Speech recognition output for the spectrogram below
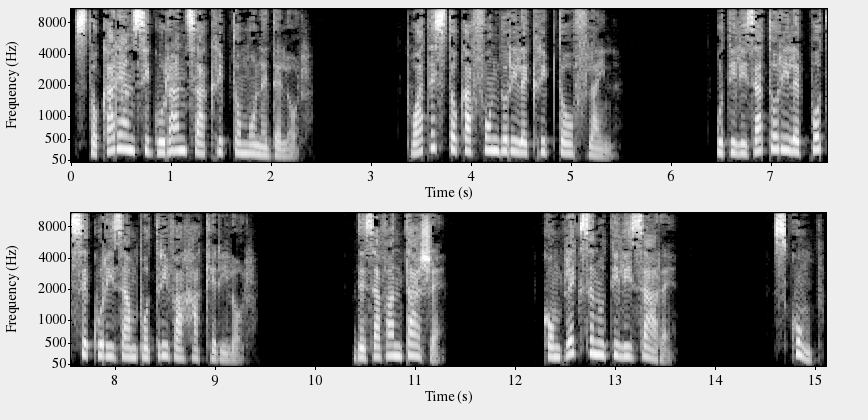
Stocarea în siguranță a criptomonedelor. Poate stoca fondurile cripto offline. Utilizatorii le pot securiza împotriva hackerilor. Dezavantaje. Complex în utilizare. Scump.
